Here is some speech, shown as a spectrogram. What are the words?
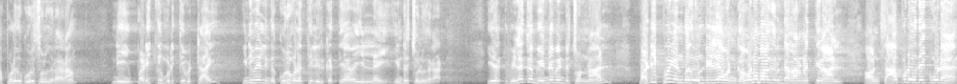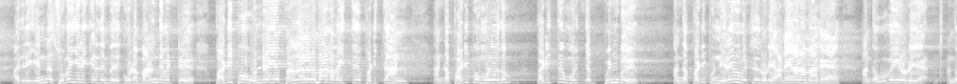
அப்பொழுது குரு சொல்கிறாராம் நீ படித்து முடித்து விட்டாய் இனிமேல் இந்த குருகுலத்தில் இருக்க தேவையில்லை என்று சொல்கிறார். இதற்கு விளக்கம் என்னவென்று சொன்னால் படிப்பு என்பது ஒன்றிலே அவன் கவனமாக இருந்த காரணத்தினால் அவன் சாப்பிடுவதை கூட அதில் என்ன சுவை இருக்கிறது என்பதை கூட மறந்துவிட்டு படிப்பு ஒன்றையே பிரதானமாக வைத்து படித்தான். அந்த படிப்பு முழுவதும் படித்து முடித்த பின்பு அந்த படிப்பு நிறைவு பெற்றதனுடைய அடையாளமாக அந்த உவையினுடைய அந்த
